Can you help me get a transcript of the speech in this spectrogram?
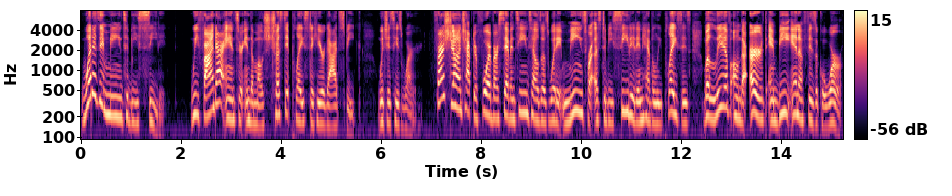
What does it mean to be seated? We find our answer in the most trusted place to hear God speak, which is His Word. 1 John chapter 4 verse 17 tells us what it means for us to be seated in heavenly places but live on the earth and be in a physical world.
